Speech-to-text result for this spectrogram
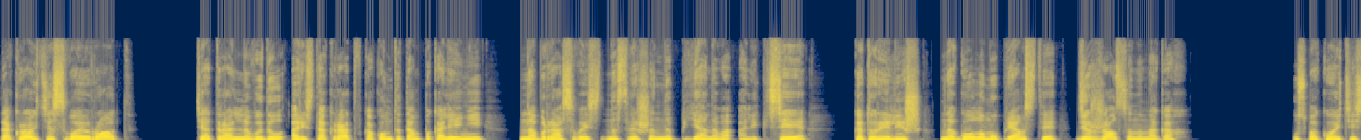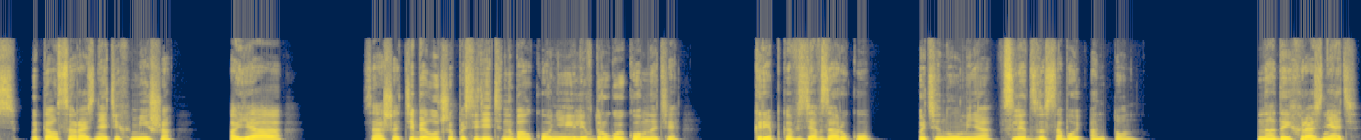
«Закройте свой рот!» — театрально выдал аристократ в каком-то там поколении, набрасываясь на совершенно пьяного Алексея, который лишь на голом упрямстве держался на ногах. «Успокойтесь», — пытался разнять их Миша, «а я...» «Саша, тебе лучше посидеть на балконе или в другой комнате». Крепко взяв за руку, потянул меня вслед за собой Антон. «Надо их разнять»,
